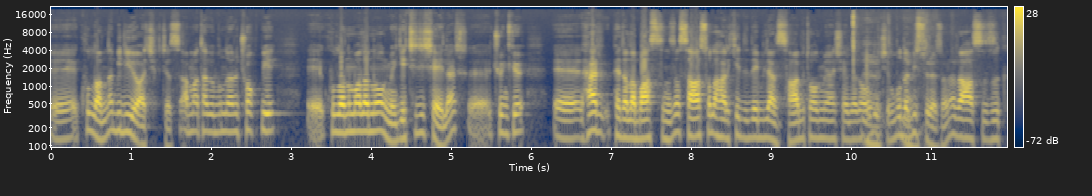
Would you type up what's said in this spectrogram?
e, kullanılabiliyor açıkçası. Ama tabii bunların çok bir e, kullanım alanı olmuyor. Geçici şeyler. E, çünkü e, her pedala bastığınızda sağa sola hareket edebilen, sabit olmayan şeyler olduğu Evet, için bu da bir süre sonra rahatsızlık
